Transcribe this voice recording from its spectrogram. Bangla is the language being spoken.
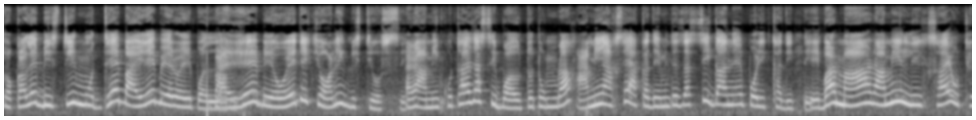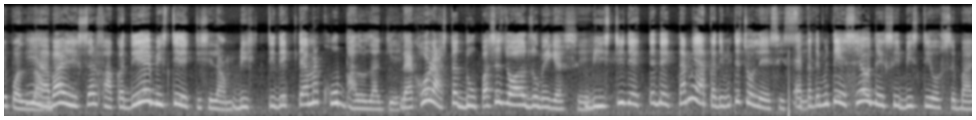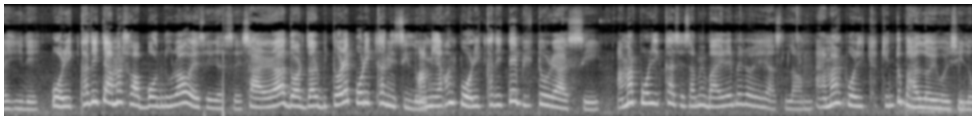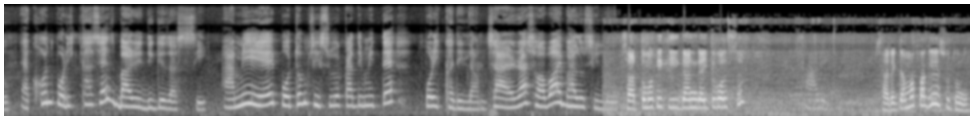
সকালে বৃষ্টির মধ্যে বাইরে বেরোয় পড়লাম। বাইরে বেরোয় দেখি অনেক বৃষ্টি হচ্ছে। আর আমি কোথায় যাচ্ছি বলতো তোমরা? আমি আজকে একাডেমিতে যাচ্ছি গানের পরীক্ষা দিতে। এবার মা আর আমি রিক্সায় উঠে পড়লাম। আবার রিক্সার ফাঁকা দিয়ে বৃষ্টি দেখতেছিলাম। বৃষ্টি দেখতে আমার খুব ভালো লাগে। দেখো, রাস্তার দুপাশে জল জমে গেছে। বৃষ্টি দেখতে দেখতে আমি একাডেমিতে চলে এসেছি। একাডেমিতে এসেও দেখছি বৃষ্টি হচ্ছে বাইরে পরীক্ষা দিতে আমার সব বন্ধুরাও এসে গেছে। সারা দরজার ভিতরে পরীক্ষা নিছিল। আমি এখন পরীক্ষা দিতে ভিতরে আসি আমার পরীক্ষা শেষ, আমি বাইরে বেরোয় আসলাম। আমার পরীক্ষা কিন্তু ভালোই হয়েছিল। এখন পরীক্ষা শেষ, বাড়ির দিকে যাচ্ছি। আমি এই প্রথম শিশু একাডেমিতে পরীক্ষা দিলাম। স্যাররা সবাই ভালো ছিল। স্যার তোমাকে কি গান গাইতে বলছে? আরে সারে গামাপা গেয়েছো তুমি?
